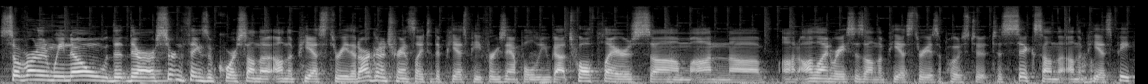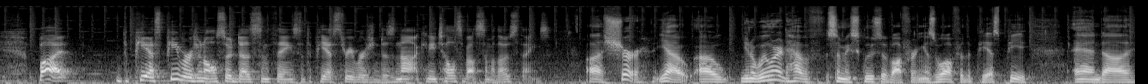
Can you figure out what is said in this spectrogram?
So Vernon, we know that there are certain things, of course, on the on the PS3 that aren't going to translate to the PSP. For example, you've got 12 players um, on uh, on online races on the PS3 as opposed to, to six on the on the PSP. But the PSP version also does some things that the PS3 version does not. Can you tell us about some of those things? Uh, sure. Yeah. Uh, you know, we wanted to have some exclusive offering as well for the PSP, and uh,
